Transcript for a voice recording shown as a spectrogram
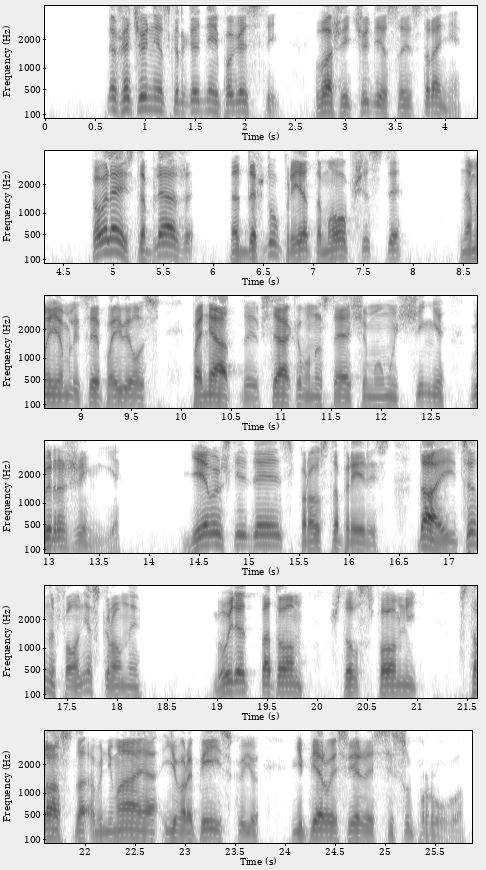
Я хочу несколько дней погостить в вашей чудесной стране. Поваляюсь на пляже, отдохну при этом обществе. На моем лице появилась понятное всякому настоящему мужчине выражение. Девушки здесь просто прелесть. Да, и цены вполне скромные. Будет потом, что вспомнить, страстно обнимая европейскую, не первой свежести супругу.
